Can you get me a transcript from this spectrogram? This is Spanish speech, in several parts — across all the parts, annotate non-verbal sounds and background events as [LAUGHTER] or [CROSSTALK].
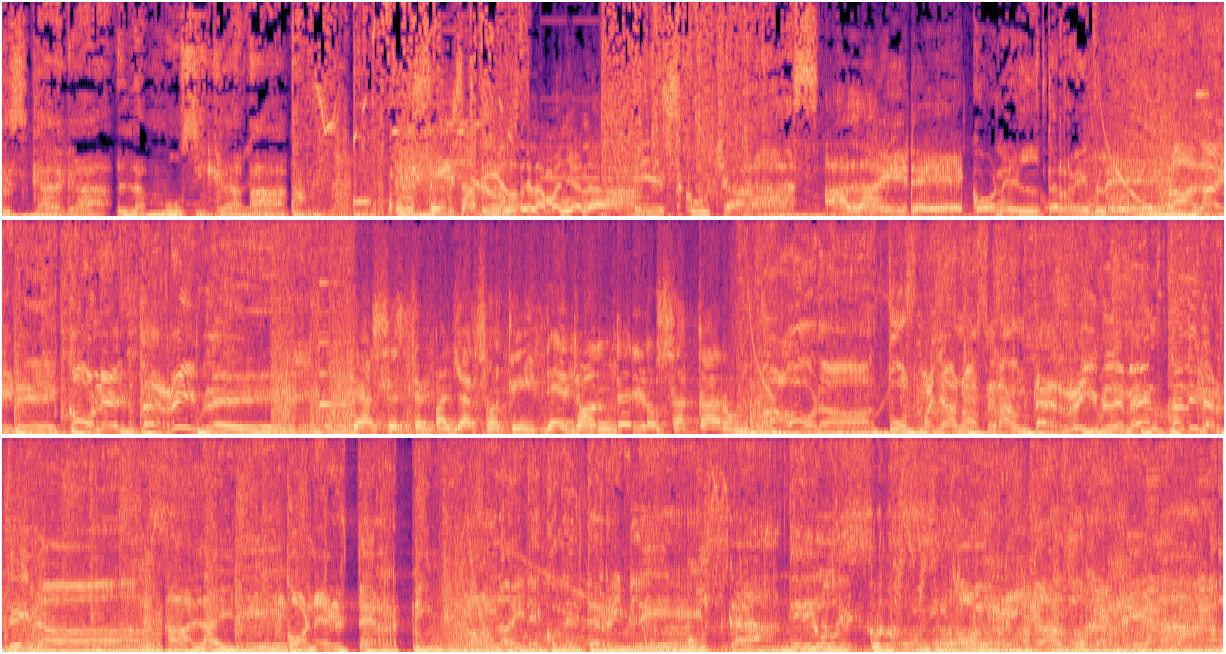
llega la música a... De 6 a 10 de la mañana, escuchas al aire con el terrible. Al aire con el terrible. ¿Qué hace este payaso aquí? ¿De dónde lo sacaron? Ahora, tus mañanas serán terriblemente divertidas. Al aire con el terrible. Al aire con el terrible. Busca de lo desconocido. Con Ricardo Carrera.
